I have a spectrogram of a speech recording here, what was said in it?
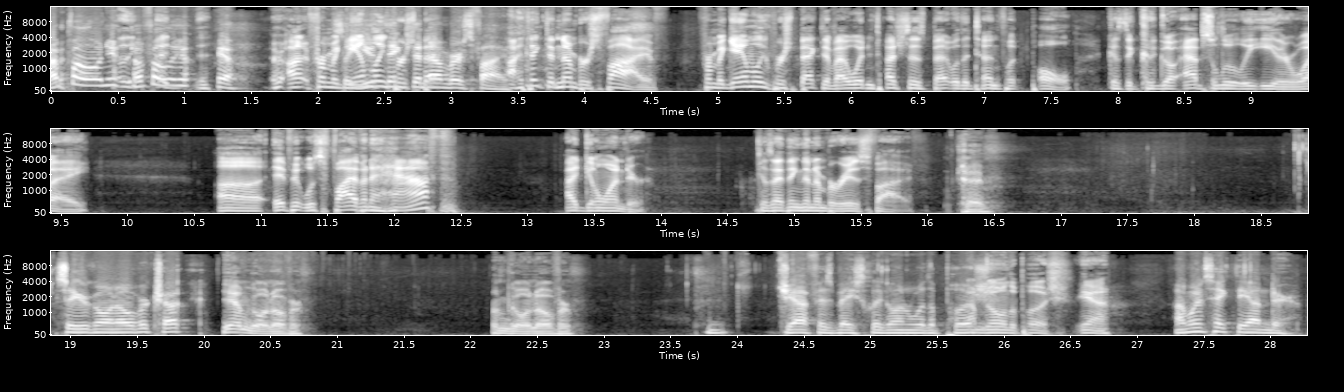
I'm following you. I'm following you. Yeah. Uh, from a So you gambling think the perspective, number's five? I think the number's five. From a gambling perspective, I wouldn't touch this bet with a ten foot pole because it could go absolutely either way. Uh, if it was five and a half, I'd go under because I think the number is five. okay. So you're going over, Chuck? Yeah, I'm going over. I'm going over. Jeff is basically going with a push. I'm going with the push. Yeah. I'm going to take the under.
